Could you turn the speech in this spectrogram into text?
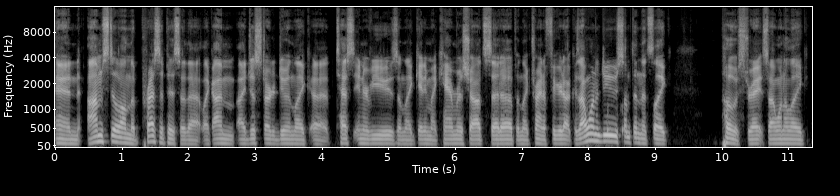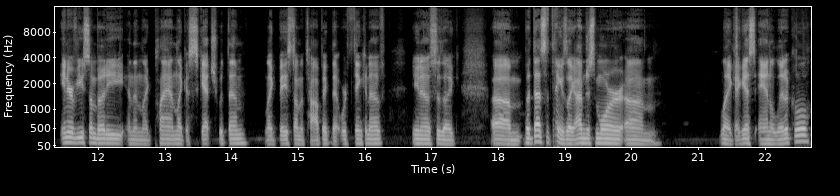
and I'm still on the precipice of that. Like I'm I just started doing like uh test interviews and like getting my camera shots set up and like trying to figure it out because I want to do something that's like post, right? So I want to like interview somebody and then like plan like a sketch with them, like based on a topic that we're thinking of, you know. So like um, but that's the thing is like I'm just more um like I guess analytical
